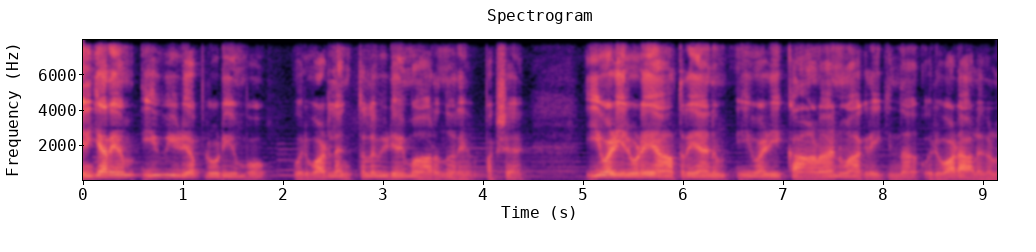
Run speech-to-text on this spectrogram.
എനിക്കറിയാം ഈ വീഡിയോ അപ്ലോഡ് ചെയ്യുമ്പോൾ ഒരുപാട് ലെങ്ത്തുള്ള ആയി മാറുമെന്ന് അറിയാം. പക്ഷേ ഈ വഴിയിലൂടെ യാത്ര ചെയ്യാനും ഈ വഴി കാണാനും ആഗ്രഹിക്കുന്ന ഒരുപാട് ആളുകൾ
